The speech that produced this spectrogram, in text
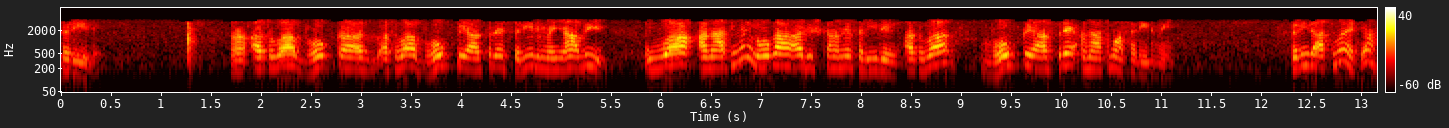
शरीर। अथवा भोग का अथवा भोग के आश्रय शरीर में यहाँ भी हुआ अनात्मा भोगा अधिष्ठान शरीर अथवा भोग के आश्रय अनात्मा शरीर में। शरीर आत्मा है क्या?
